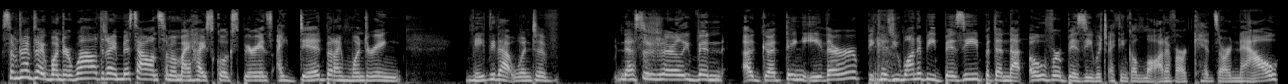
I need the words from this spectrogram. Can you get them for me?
Sometimes I wonder, wow, did I miss out on some of my high school experience? I did, but I'm wondering maybe that wouldn't have necessarily been a good thing either because yeah. you want to be busy, but then that over busy, which I think a lot of our kids are now,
